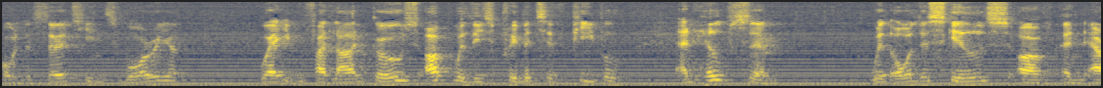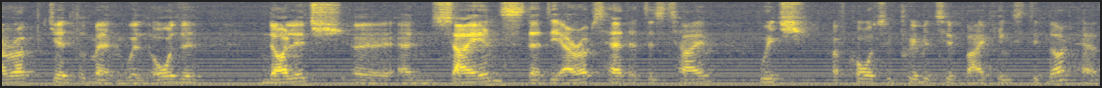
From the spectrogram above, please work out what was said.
called The 13th Warrior, where Ibn Fadlan goes up with these primitive people and helps them with all the skills of an Arab gentleman, with all the knowledge uh, and science that the Arabs had at this time, which of course the primitive Vikings did not have.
